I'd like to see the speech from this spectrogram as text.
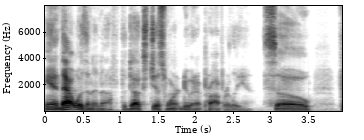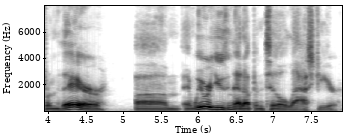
And that wasn't enough. The ducks just weren't doing it properly. So from there, um, and we were using that up until last year,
